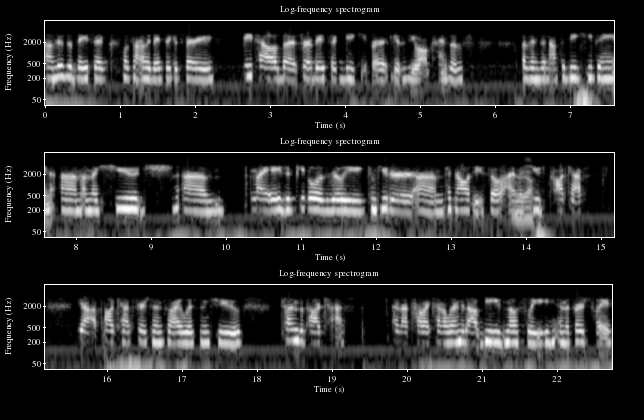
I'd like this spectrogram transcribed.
Um, is a basic. Well, it's not really basic. It's very detailed, but for a basic beekeeper, it gives you all kinds of of ins and outs of beekeeping. Um, I'm a huge. Um, my age of people is really computer um, technology, so I'm Oh, a huge podcast. Yeah, a podcast person. So I listen to tons of podcasts and that's how I kind of learned about bees mostly in the first place.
